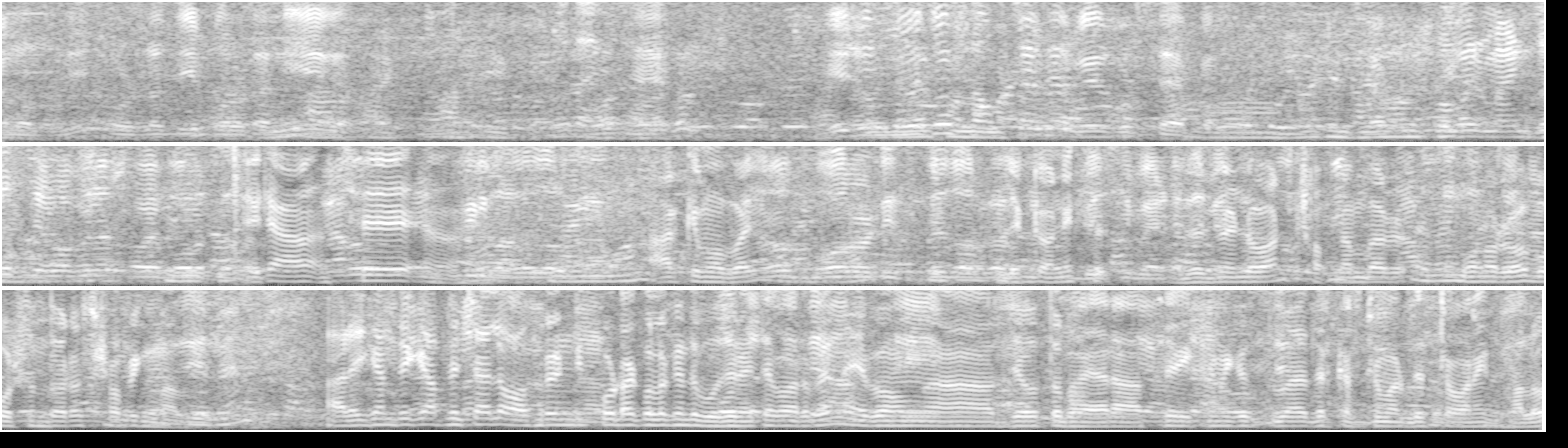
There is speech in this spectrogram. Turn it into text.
এমন উনি ছোটটা দিয়ে বড়টা নিয়ে গেছে। হ্যাঁ। এই জন্যই তো সব বের করছে অ্যাপেল সবার মাইন্ড তো সেভ হবে না সবাই বড় এটা আছে আর কে মোবাইল। বড় ডিসপ্লে দরকার ইলেকট্রনিক্স রেজমেন্ট ওয়ান শপ নাম্বার পনেরো বসুন্ধরা শপিং মল আর এখান থেকে আপনি চাইলে অথেন্টিক প্রোডাক্টগুলো কিন্তু বুঝে নিতে পারবেন এবং যেহেতু ভাইয়ারা আছে এখানে কিন্তু ভাইয়াদের কাস্টমার বেসটা অনেক ভালো।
